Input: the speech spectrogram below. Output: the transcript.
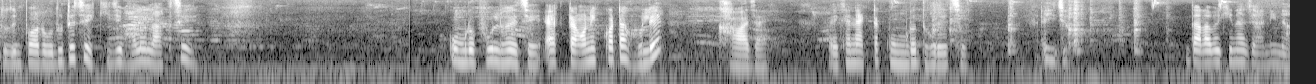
দুদিন পর রোদ উঠেছে, কি যে ভালো লাগছে। কুমড়ো ফুল হয়েছে, একটা অনেক কটা হলে খাওয়া যায়। এখানে একটা কুমড়ো ধরেছে। এই যে, দাঁড়াবে কিনা জানি না।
